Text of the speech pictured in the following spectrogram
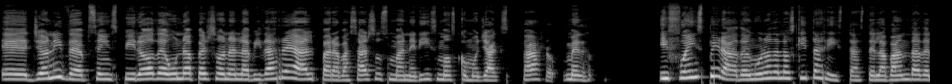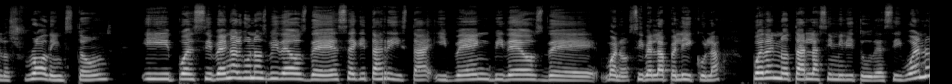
eh, Johnny Depp se inspiró de una persona en la vida real para basar sus manerismos como Jack Sparrow. Y fue inspirado en uno de los guitarristas de la banda de los Rolling Stones y pues si ven algunos videos de ese guitarrista y ven videos de, bueno, si ven la película, pueden notar las similitudes. Y bueno,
